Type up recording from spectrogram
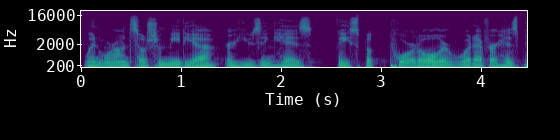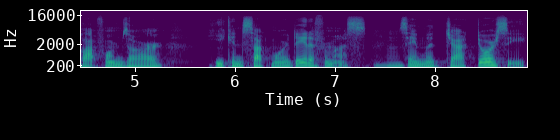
when we're on social media or using his facebook portal or whatever his platforms are he can suck more data from us Mhm. same with jack dorsey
